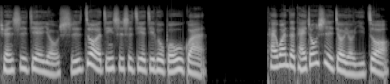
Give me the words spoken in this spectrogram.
全世界有十座金氏世界纪录博物馆，台湾的台中市就有一座。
